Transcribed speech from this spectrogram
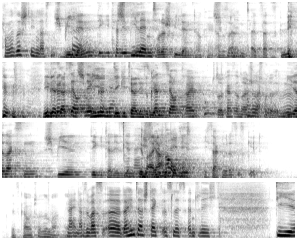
Kann man so stehen lassen. Spielend digitalisieren? Spielend. Oder spielend, okay. Also als, als Satz. Niedersachsen ja auch- spielen, ja. digitalisieren. Du kannst ja auch drei Punkte, du kannst ja auch drei Also, Schlagworte. Niedersachsen, spielen, digitalisieren. Nein. Ich Immer ja eine gute auch. Idee. Ich sag nur, dass es geht. das kann man schon so machen. Ja. Nein, also was äh, dahinter steckt, ist letztendlich die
